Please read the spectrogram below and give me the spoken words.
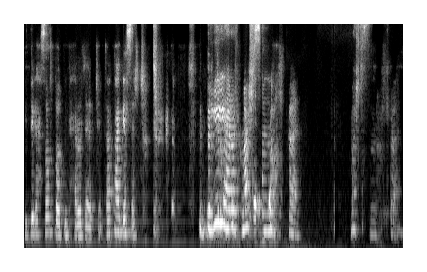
Гэдэг асуултууданд хариулт авч байна. За тагээс арч. Тэргийн хариулт маш сонирхолтой байна. Маш сонирхолтой байна.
